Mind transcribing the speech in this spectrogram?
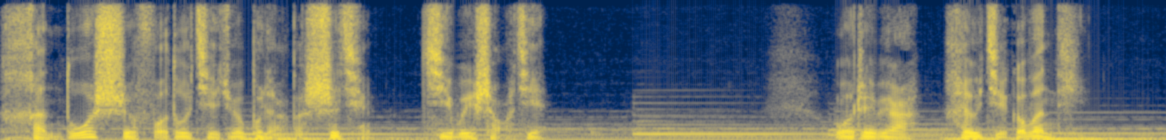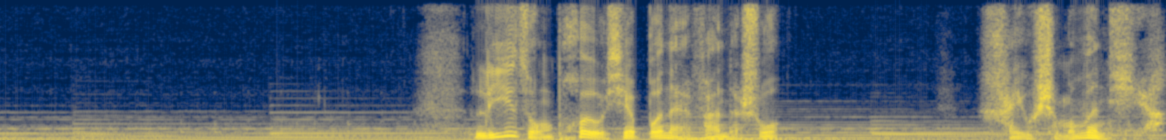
很多师傅都解决不了的事情极为少见。我这边还有几个问题。李总颇有些不耐烦地说。还有什么问题啊？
